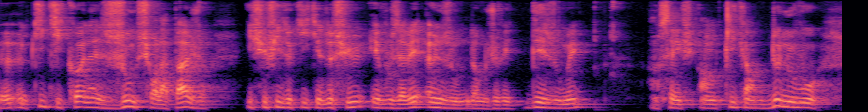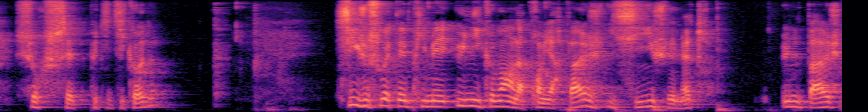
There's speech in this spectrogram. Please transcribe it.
euh, un petit icône, hein, zoom sur la page. Il suffit de cliquer dessus et vous avez un zoom. Donc je vais dézoomer en cliquant de nouveau sur cette petite icône. Si je souhaite imprimer uniquement la première page, ici, je vais mettre une page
